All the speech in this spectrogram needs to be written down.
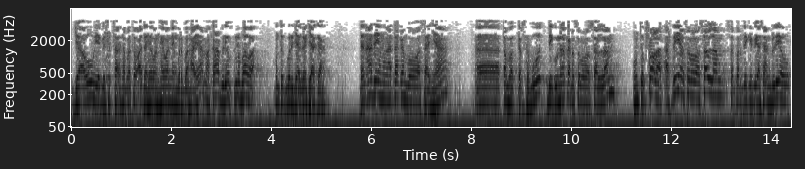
jauh ya bisa siapa tahu ada hewan-hewan yang berbahaya, maka beliau perlu bawa untuk berjaga-jaga. Dan ada yang mengatakan bahwasanya e, tombak tersebut digunakan Rasulullah SAW untuk sholat. Artinya Rasulullah SAW seperti kebiasaan beliau,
